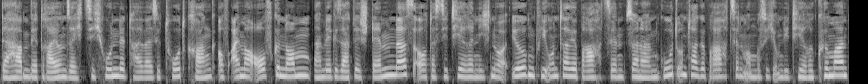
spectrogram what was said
Da haben wir 63 Hunde, teilweise todkrank, auf einmal aufgenommen. Da haben wir gesagt, wir stemmen das, auch dass die Tiere nicht nur irgendwie untergebracht sind, sondern gut untergebracht sind. Man muss sich um die Tiere kümmern.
